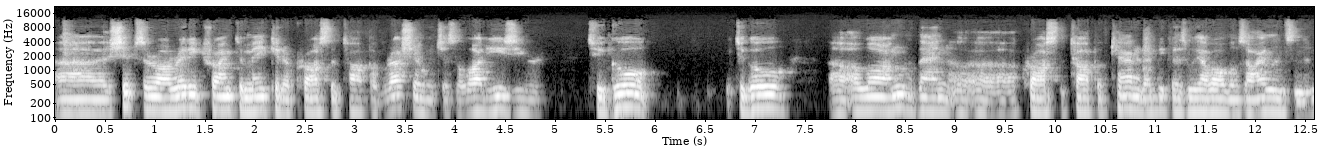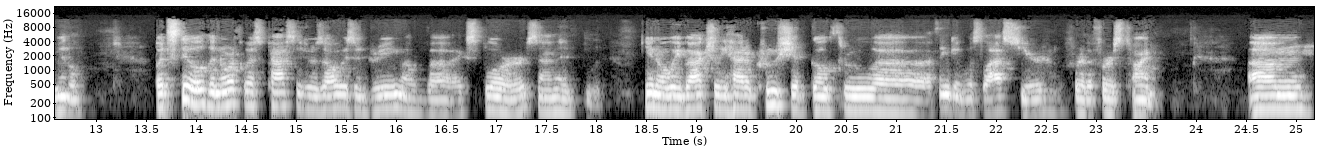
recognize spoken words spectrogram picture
Uh, ships are already trying to make it across the top of Russia, which is a lot easier to go to go uh, along than uh, uh, across the top of Canada because we have all those islands in the middle. But still, the Northwest Passage was always a dream of uh, explorers, and it, you know, we've actually had a cruise ship go through. Uh, I think it was last year for the first time. Um,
